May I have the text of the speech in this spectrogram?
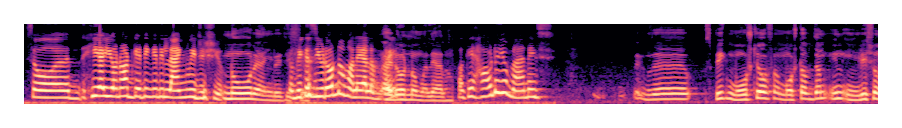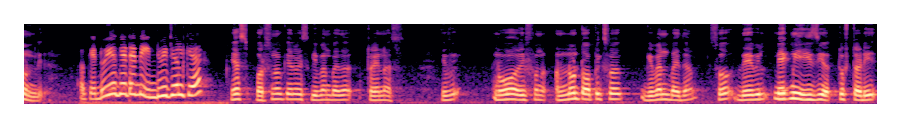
So here you're not getting any language issue. No language. So issue. because you don't know Malayalam, right? I don't know Malayalam. Okay, how do you manage? They speak mostly of most of them in English only. Okay, do you get any individual care? Yes, personal care is given by the trainers. If no, if unknown topics were given by them, so they will make me easier to study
